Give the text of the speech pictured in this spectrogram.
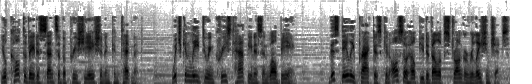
you'll cultivate a sense of appreciation and contentment, which can lead to increased happiness and well-being. This daily practice can also help you develop stronger relationships.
